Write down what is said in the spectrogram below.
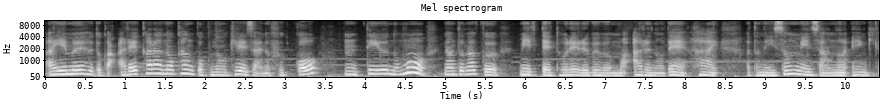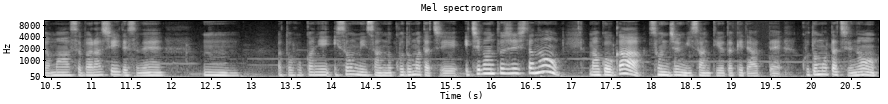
IMF とかあれからの韓国の経済の復興うん、っていうのもなんとなく見て取れる部分もあるので、はい、あとねイ・ソンミンさんの演技がまあ素晴らしいですね。うん、あと他にイ・ソンミンさんの子供たち一番年下の孫がソン・ジュンギさんっていうだけであって子供たちの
